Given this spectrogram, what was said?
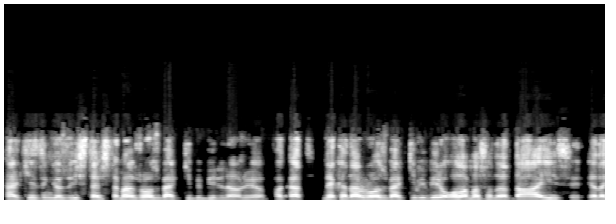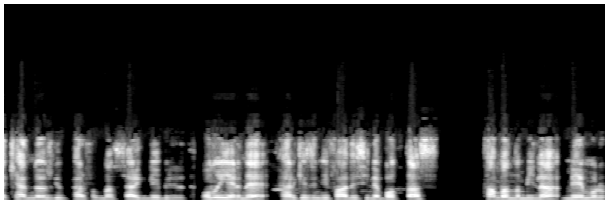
Herkesin gözü ister istemez Rosberg gibi birini arıyor. Fakat ne kadar. Rosberg gibi biri olamasa da daha iyisi ya da kendi özgü bir performans sergileyebilirdi. Onun yerine herkesin ifadesiyle Bottas tam anlamıyla memur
